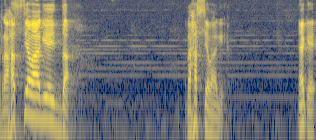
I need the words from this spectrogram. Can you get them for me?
ರಹಸ್ಯವಾಗಿಯೇ ಇದ್ದ. ರಹಸ್ಯವಾಗಿ. ಯಾಕೆ?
